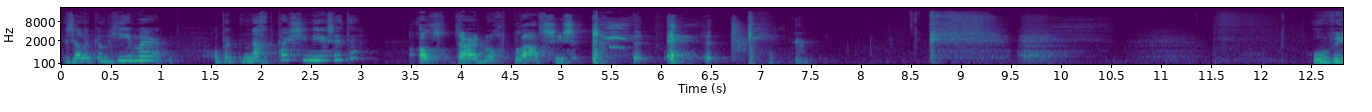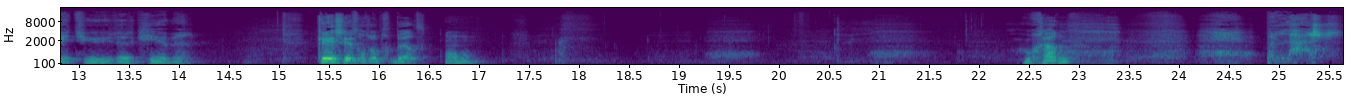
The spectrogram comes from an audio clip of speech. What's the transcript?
Zal ik hem hier maar op het nachtkastje neerzetten? Als daar nog plaats is. Hoe weet u dat ik hier ben? Kees heeft ons opgebeld. Hoe gaat het? Belazerd.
